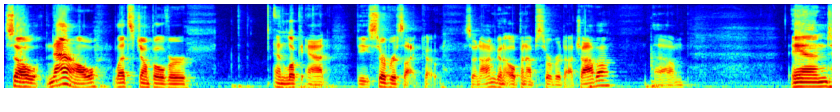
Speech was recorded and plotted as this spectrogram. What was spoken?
So now let's jump over and look at the server-side code. So now I'm going to open up server.java. Um, and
